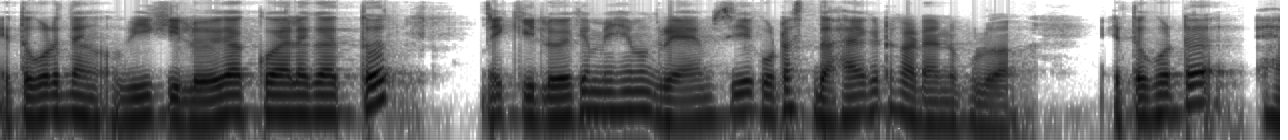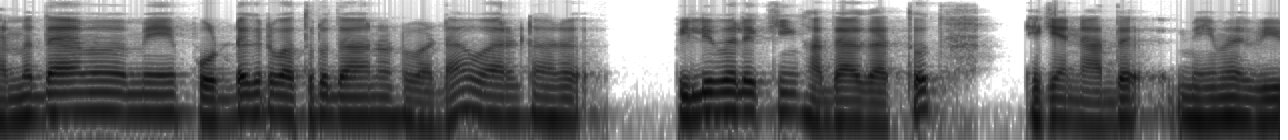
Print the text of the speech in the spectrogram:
එතකොට දැන් V කිලෝ එකක් ඔයාලා ගත්තොත් ඒ කිලෝ එක මෙහෙම ග්‍රෑම් 100 කොටස් 10කට කඩන්න පුළුවන්. එතකොට හැමදාම මේ පොඩ්ඩකට වතුර දානවට වඩා ඔයාලට අර පිළිවෙලකින් හදාගත්තොත් ඒ කියන්නේ අද මෙහෙම V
